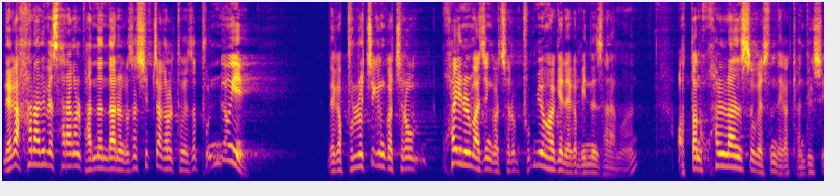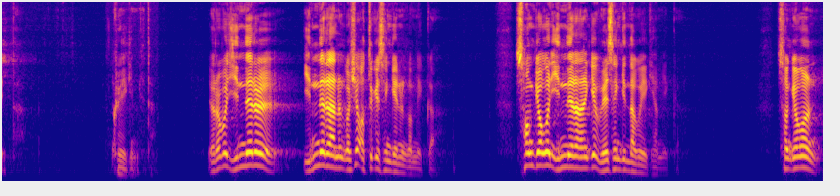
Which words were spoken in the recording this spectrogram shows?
내가 하나님의 사랑을 받는다는 것을 십자가를 통해서 분명히 내가 불로 찍은 것처럼 화인을 맞은 것처럼 분명하게 내가 믿는 사람은 어떤 환란 속에서 내가 견딜 수 있다. 그 얘기입니다. 여러분 인내를 인내라는 것이 어떻게 생기는 겁니까? 성경은 인내라는 게 왜 생긴다고 얘기합니까? 성경은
